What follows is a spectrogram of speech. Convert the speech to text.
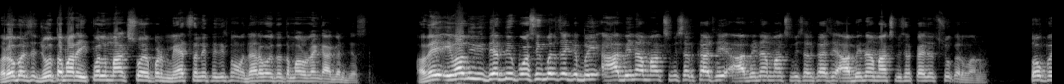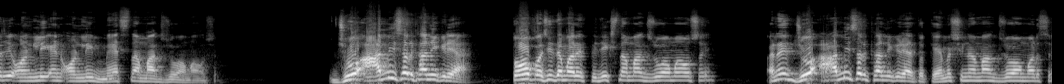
બરોબર છે? જો તમારા ઇક્વલ માર્ક્સ હોય, પણ મેથ્સ અને ફિઝિક્સમાં વધારે હોય, તો તમારો રેન્ક આગળ જશે. હવે એવા બી વિદ્યાર્થીઓ પોસિબલ છે કે ભાઈ આ બેના માર્ક્સ બી સરખા છે, આ બેના માર્ક્સ બી સરખા છે, આ બેના માર્ક્સ બી સરખા છે શું કરવાનું? તો પછી ઓનલી એન્ડ ઓનલી મેથ્સના માર્ક્સ જોવામાં આવશે. જો આ બી સરખા નીકળ્યા, તો પછી તમારે ફિઝિક્સના માર્ક્સ જોવામાં આવશે. અને જો આ બી સરખા નીકળ્યા, તો કેમિસ્ટ્રીના માર્ક્સ જોવા મળશે.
